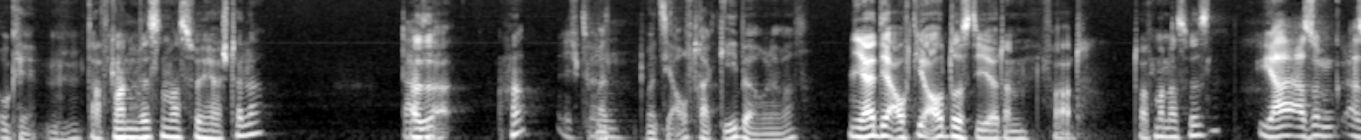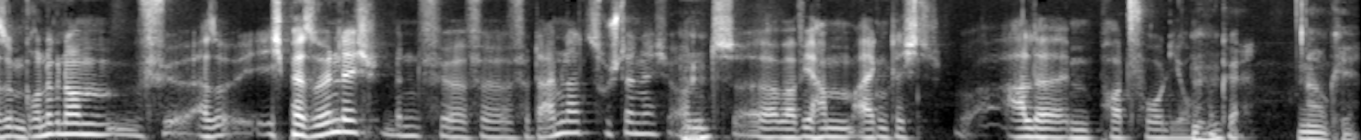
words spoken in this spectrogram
okay. Mhm. Darf man wissen, was für Hersteller? dann, Also, hä? ich Du, meinst, bin, du meinst die Auftraggeber oder was? ja, die, auch die Autos, die ihr dann fahrt. Darf man das wissen? ja, also, im- also im Grunde genommen, für, also ich persönlich bin für, für, für Daimler zuständig Mhm. und äh, aber wir haben eigentlich alle im Portfolio. Mhm. Okay. Ah, okay.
